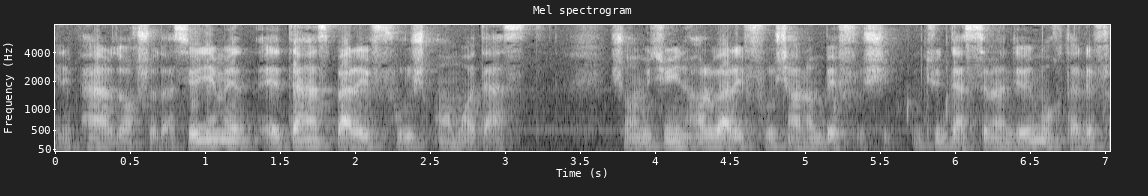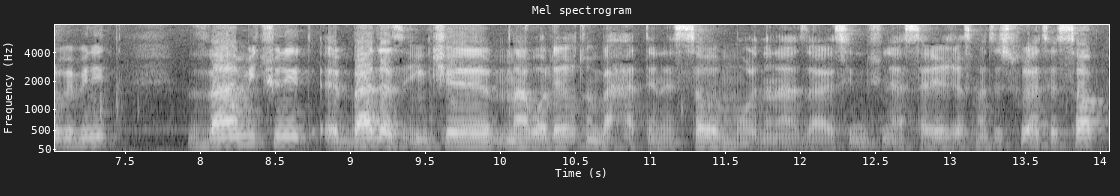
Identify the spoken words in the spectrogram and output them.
یعنی پرداخت شده است. یا یه عده هست برای فروش آماده است. شما می‌تونید اینها رو برای فروش الان بفروشید. می‌تونید دستبندی های مختلف رو ببینید و می‌تونید بعد از اینکه مبالغتون به حد نصاب مورد نظر رسید می‌تونید از طریق قسمت صورت حساب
